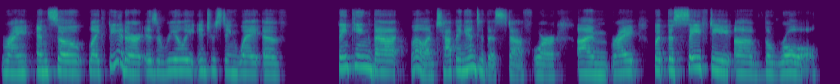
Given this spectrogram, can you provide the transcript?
Right. And so, like, theater is a really interesting way of thinking that, well, I'm tapping into this stuff or I'm right. But the safety of the role,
